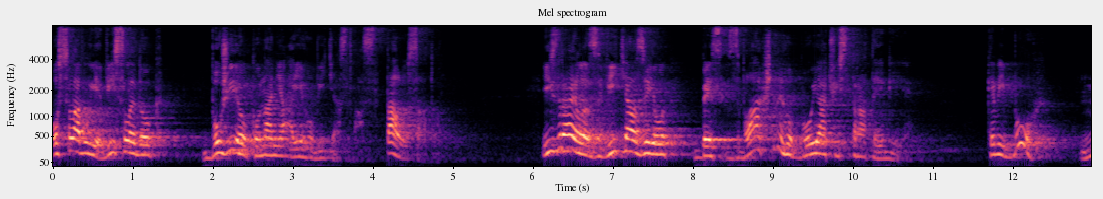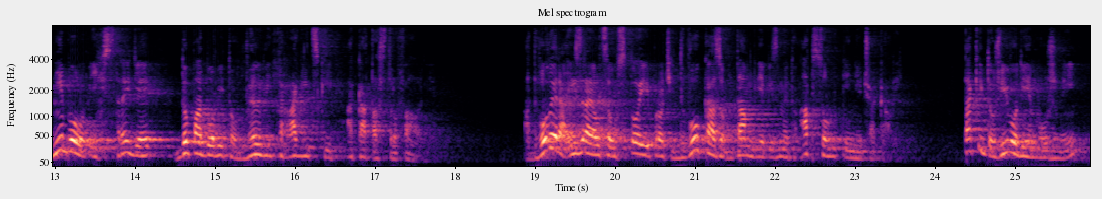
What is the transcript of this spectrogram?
oslavuje výsledok Božieho konania a jeho víťazstva. Stalo sa to. Izrael zvíťazil bez zvláštneho boja či stratégie. Keby Boh nebol v ich strede, dopadlo by to veľmi tragicky a katastrofálne. A dôvera Izraelcov stojí proti dôkazom tam, kde by sme to absolútne nečakali. Takýto život je možný,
